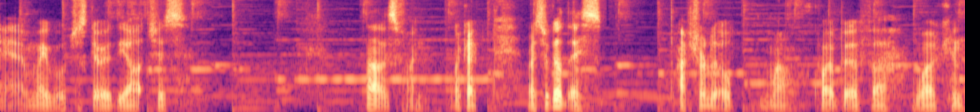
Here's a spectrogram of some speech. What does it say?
yeah, maybe we'll just go with the arches. No, that's fine. Okay, right, so we've got this after a little, well, quite a bit of uh, working,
